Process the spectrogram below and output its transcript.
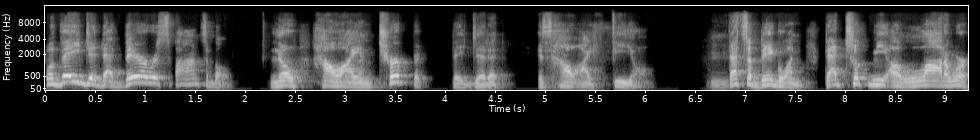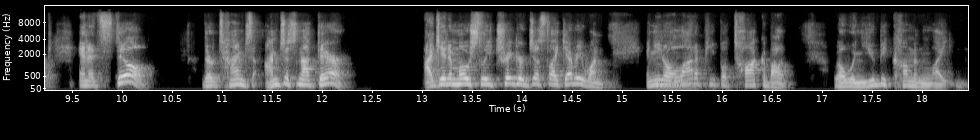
well, they did that. They're responsible. No, how I interpret they did it is how I feel. Mm. That's a big one. That took me a lot of work. And it's still, there are times I'm just not there. I get emotionally triggered just like everyone. And, you know, mm. a lot of people talk about, well, when you become enlightened,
